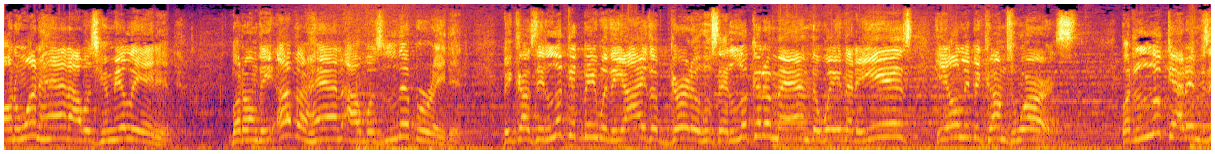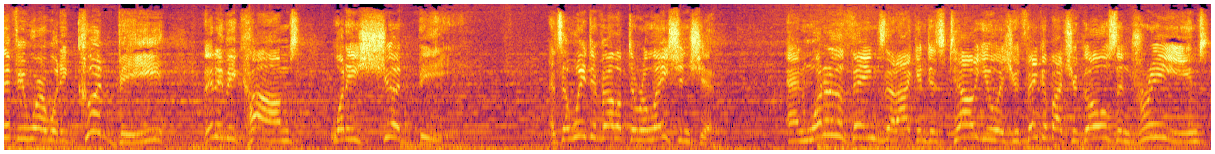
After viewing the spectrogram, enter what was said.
On one hand, I was humiliated, but on the other hand, I was liberated because he looked at me with the eyes of Goethe, who said, Look at a man the way that he is, he only becomes worse. But look at him as if he were what he could be, then he becomes what he should be. And so we developed a relationship. And one of the things that I can just tell you as you think about your goals and dreams,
